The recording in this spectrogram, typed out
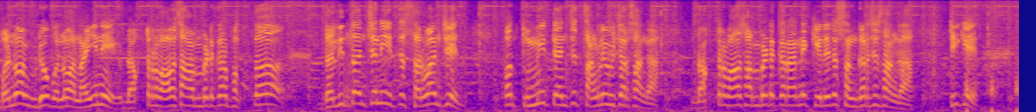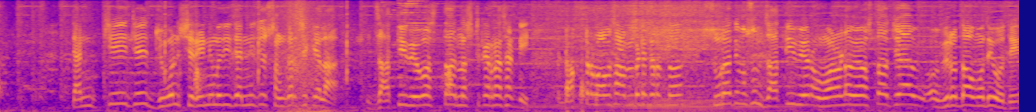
बनवा व्हिडिओ बनवा. नाही नाही. डॉक्टर बाबासाहेब आंबेडकर फक्त दलितांचे नाही ते सर्वांचे आहेत. पण तुम्ही त्यांचे चांगले विचार सांगा. डॉक्टर बाबासाहेब आंबेडकरांनी केलेले संघर्ष सांगा. ठीक आहे? त्यांची जे जीवनशैलीमध्ये ज्यांनी जो संघर्ष केला जाती व्यवस्था नष्ट करण्यासाठी डॉक्टर बाबासाहेब आंबेडकर तर सुरुवातीपासून जाती व्य वर्ण व्यवस्थाच्या विरोधामध्ये होते.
